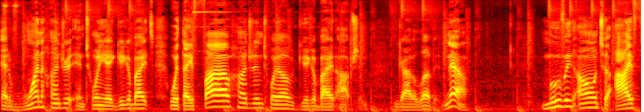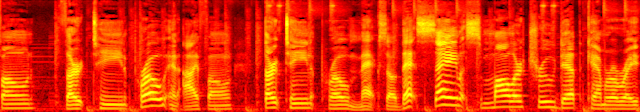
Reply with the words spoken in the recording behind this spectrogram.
at 128 gigabytes with a 512 gigabyte option. Gotta love it. Now, moving on to iPhone 13 Pro and iPhone 13 Pro Max. So that same smaller true depth camera array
